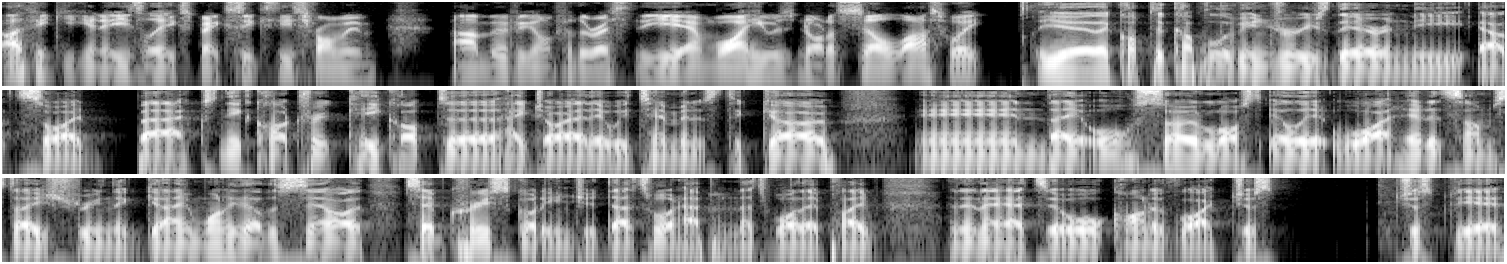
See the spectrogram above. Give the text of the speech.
I think you can easily expect 60s from him, uh, moving on for the rest of the year and why he was not a sell last week. Yeah, they copped a couple of injuries there in the outside backs. Nick Cotric, he copped a HIA there with 10 minutes to go. And they also lost Elliott Whitehead at some stage during the game. One of the other, oh, Seb Kris got injured. That's what happened. That's why they played. And then they had to all kind of like just, just, yeah.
